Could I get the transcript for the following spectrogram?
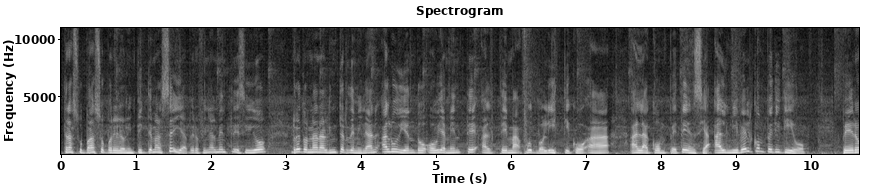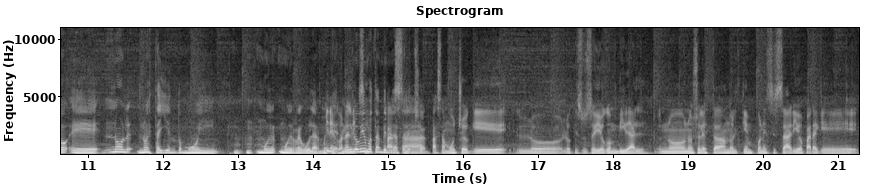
tras su paso por el Olympique de Marsella, pero finalmente decidió retornar al Inter de Milán, aludiendo obviamente al tema futbolístico, a, a la competencia, al nivel competitivo pero eh, no, no está yendo muy, muy, muy regular. Muy bien. y lo vimos también en la selección. Pasa mucho que lo, que sucedió con Vidal, no, no se le está dando el tiempo necesario para que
